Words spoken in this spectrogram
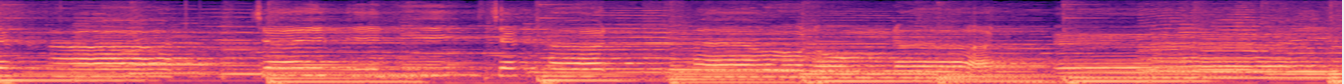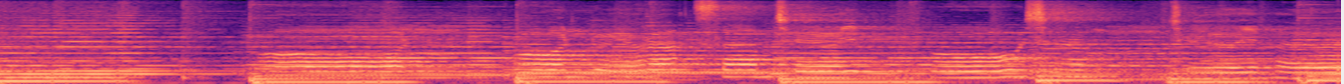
จะขาด ใจพี่จะขาดแล้วนงนาดเอ่ยอ่นอ่นด้วยรักสามเฉยโอ้ช่างเฉยเฮ่ย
